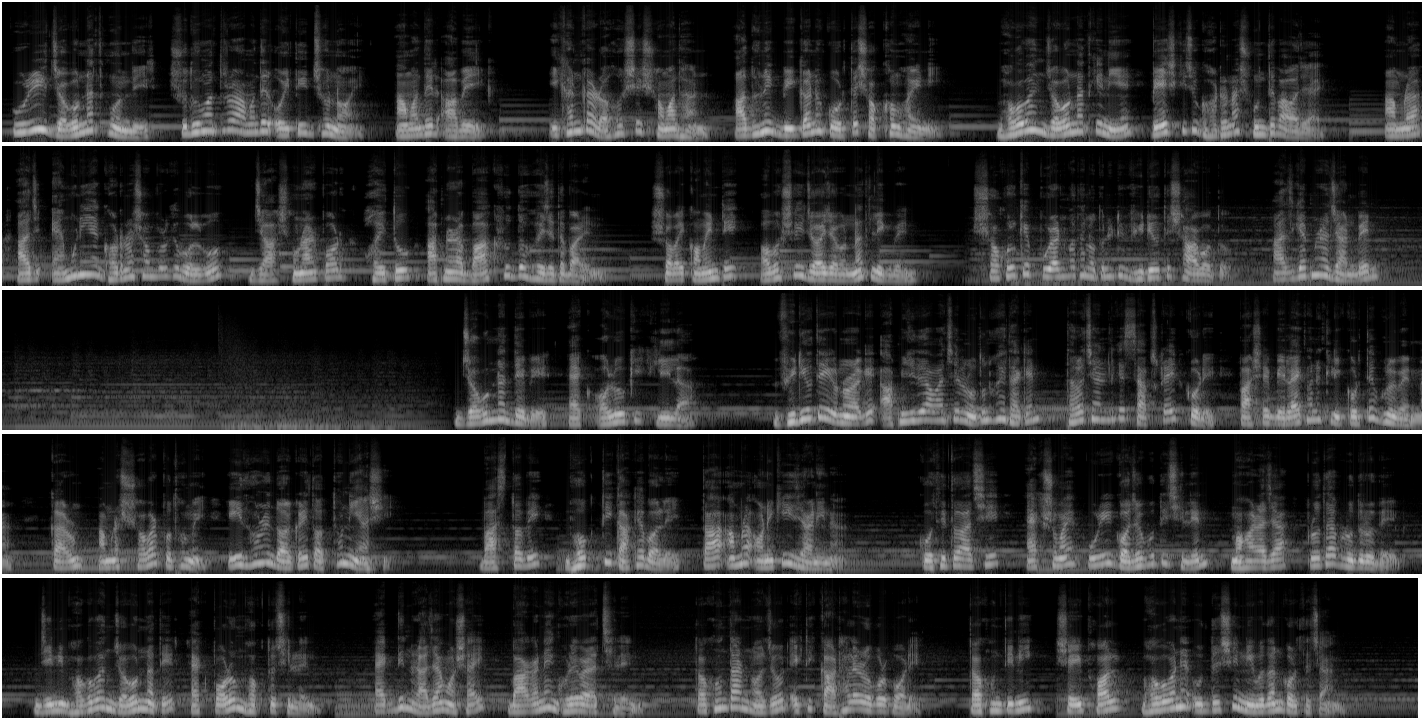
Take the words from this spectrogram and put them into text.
পুরীর জগন্নাথ মন্দির শুধুমাত্র আমাদের ঐতিহ্য নয়, আমাদের আবেগ। এখানকার রহস্যের সমাধান আধুনিক বিজ্ঞানও করতে সক্ষম হয়নি। ভগবান জগন্নাথকে নিয়ে বেশ কিছু ঘটনা শুনতে পাওয়া যায়। আমরা আজ এমনই এক ঘটনা সম্পর্কে বলব, যা শোনার পর হয়তো আপনারা বাকরুদ্ধ হয়ে যেতে পারেন। সবাই কমেন্টে অবশ্যই জয় জগন্নাথ লিখবেন। সকলকে পুরাণ কথা নতুন একটি ভিডিওতে স্বাগত। আজকে আপনারা জানবেন জগন্নাথ দেবের এক অলৌকিক লীলা। ভিডিওতে এগোনোর আগে আপনি যদি আমার চ্যানেল নতুন হয়ে থাকেন, তাহলে চ্যানেলটিকে সাবস্ক্রাইব করে পাশে বেল আইকনে ক্লিক করতে ভুলবেন না। কারণ আমরা সবার প্রথমে এই ধরনের দরকারি তথ্য নিয়ে আসি। বাস্তবে ভক্তি কাকে বলে, তা আমরা অনেকেই জানি না। কথিত আছে, একসময় পুরীর গজপতি ছিলেন মহারাজা প্রতাপ রুদ্রদেব, যিনি ভগবান জগন্নাথের এক পরম ভক্ত ছিলেন। একদিন রাজামশাই বাগানে ঘুরে বেড়াচ্ছিলেন। তখন তার নজর একটি কাঁঠালের ওপর পড়ে। তখন তিনি সেই ফল ভগবানের উদ্দেশ্যে নিবেদন করতে চান।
